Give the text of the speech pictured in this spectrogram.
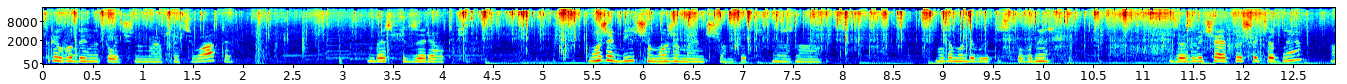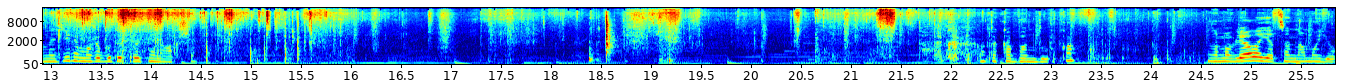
3 години точно має працювати без підзарядки. Може більше, може менше. Тут не знаю. Будемо дивитись, бо вони зазвичай пишуть одне, а на ділі може бути трохи інакше. Так, отака бандурка. Замовляла я це на моє.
